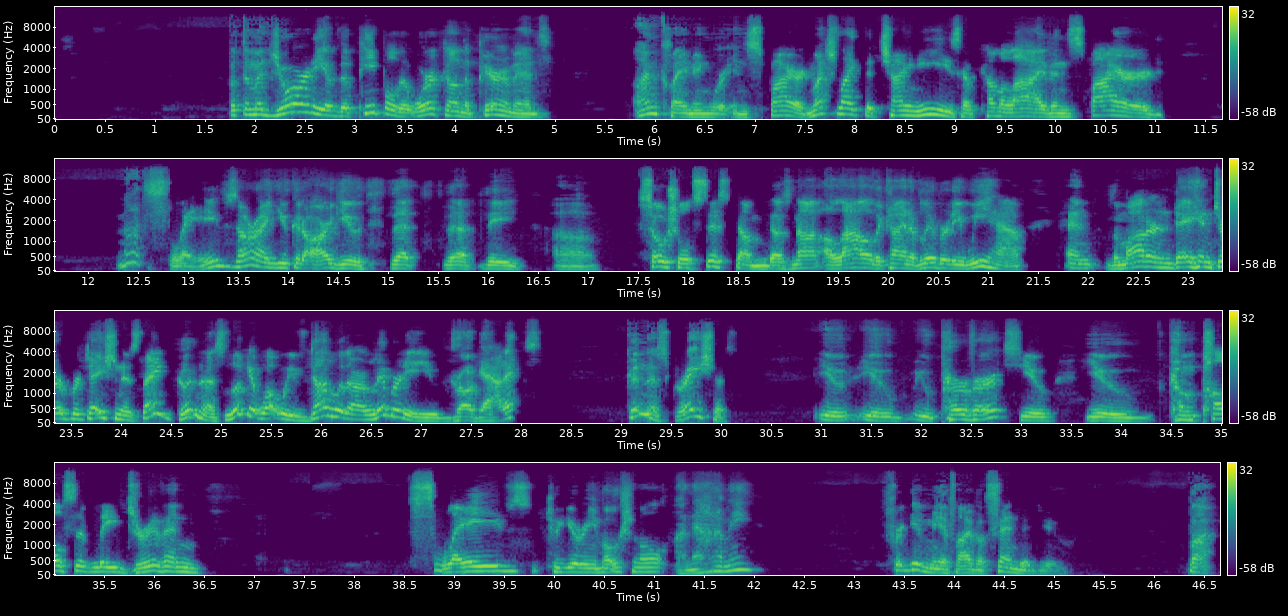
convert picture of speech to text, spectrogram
But the majority of the people that worked on the pyramids, I'm claiming, were inspired, much like the Chinese have come alive, inspired. Not slaves. All right, you could argue that, that the uh, social system does not allow the kind of liberty we have. And the modern day interpretation is thank goodness, look at what we've done with our liberty, you drug addicts. Goodness gracious. You, you, you perverts, you, you compulsively driven slaves to your emotional anatomy. Forgive me if I've offended you, but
